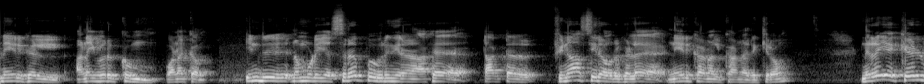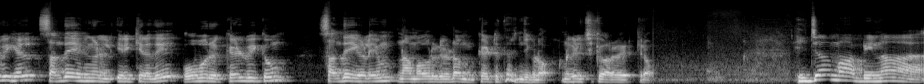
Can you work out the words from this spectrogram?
நேர்கள் அனைவருக்கும் வணக்கம். இன்று நம்முடைய சிறப்பு விருந்தினராக டாக்டர் ஃபினாசிர் அவர்களை நேர்காணல் காண இருக்கிறோம். நிறைய கேள்விகள் சந்தேகங்கள் இருக்கிறது. ஒவ்வொரு கேள்விக்கும் சந்தேகங்களையும் நாம் அவர்களிடம் கேட்டு தெரிஞ்சுக்கிறோம் நிகழ்ச்சிக்கு வரவேற்கிறோம். ஹிஜாமா அப்படின்னா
